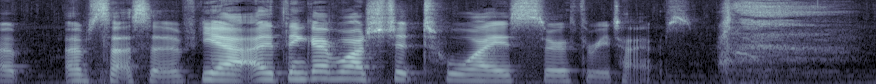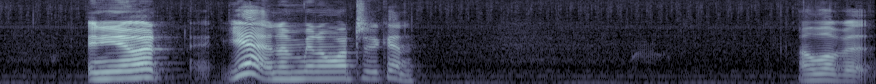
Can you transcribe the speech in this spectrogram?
ob- obsessive. Yeah, I think I've watched it twice or three times. and you know what? Yeah, and I'm gonna watch it again. I love it.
